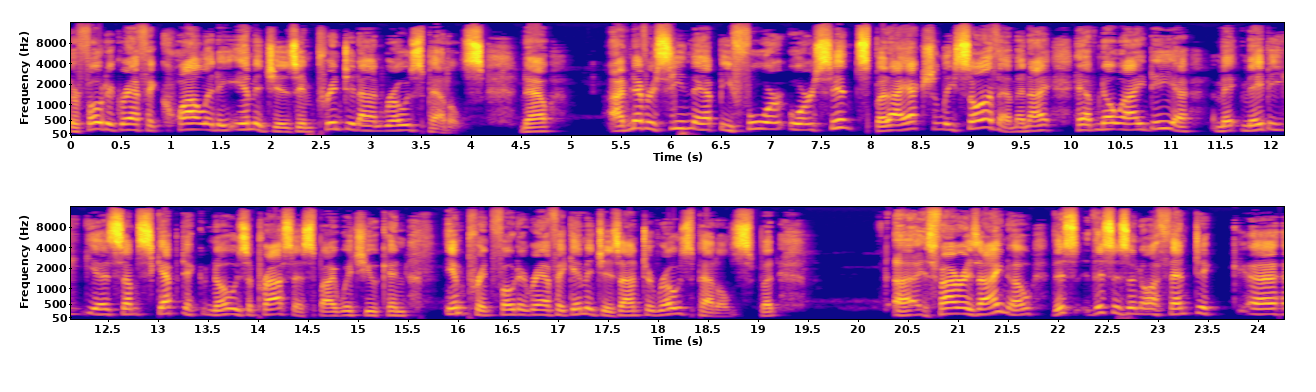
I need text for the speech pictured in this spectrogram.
or photographic quality images imprinted on rose petals. Now, I've never seen that before or since, but I actually saw them and I have no idea. Maybe uh, some skeptic knows a process by which you can imprint photographic images onto rose petals, but uh, as far as I know, this this is an authentic uh,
